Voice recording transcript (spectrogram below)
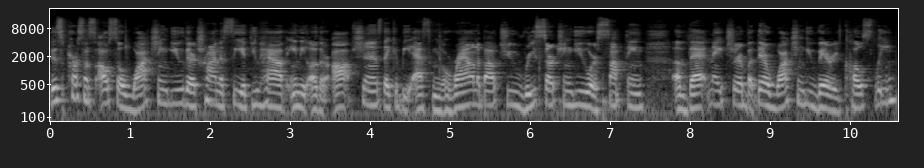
this person's also watching you. They're trying to see if you have any other options. They could be asking around about you, researching you, or something of that nature. But they're watching you very closely.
